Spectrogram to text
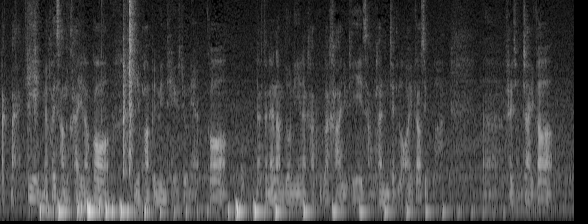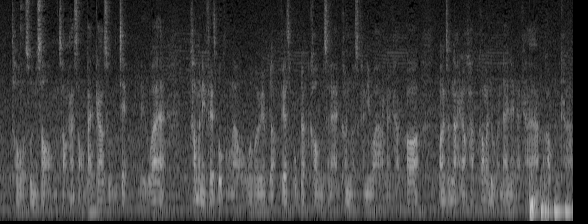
แปลกๆที่ไม่ค่อยซ้ำใครแล้วก็มีความเป็นวินเทจอยู่เนี่ย ก็อยากจะแนะนำตัวนี้นะครับ ราคาอยู่ที่ 3,790 บาทอ่าใครสนใจก็ โทร 02 252 8907 หรือว่าเข้ามาใน Facebook ของเรา www.facebook.com/conversecarnival นะครับ ก็วางจำหน่ายแล้วครับ เข้ามาดูกันได้เลยนะครับ ขอบคุณครับ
